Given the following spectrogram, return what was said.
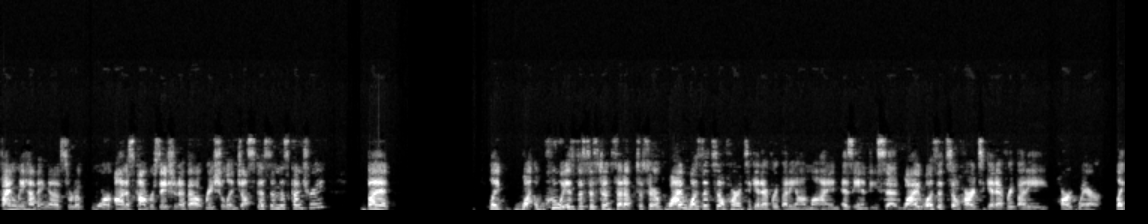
finally having a sort of more honest conversation about racial injustice in this country. But like what who is the system set up to serve? Why was it so hard to get everybody online as andy said? Why was it so hard to get everybody hardware? Like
